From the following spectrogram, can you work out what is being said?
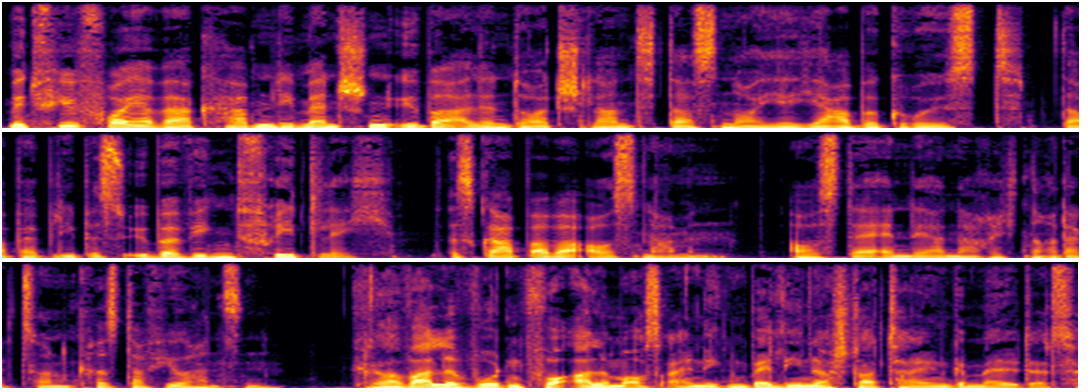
Mit viel Feuerwerk haben die Menschen überall in Deutschland das neue Jahr begrüßt. Dabei blieb es überwiegend friedlich. Es gab aber Ausnahmen. Aus der NDR Nachrichtenredaktion Christoph Johansen. Krawalle wurden vor allem aus einigen Berliner Stadtteilen gemeldet.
